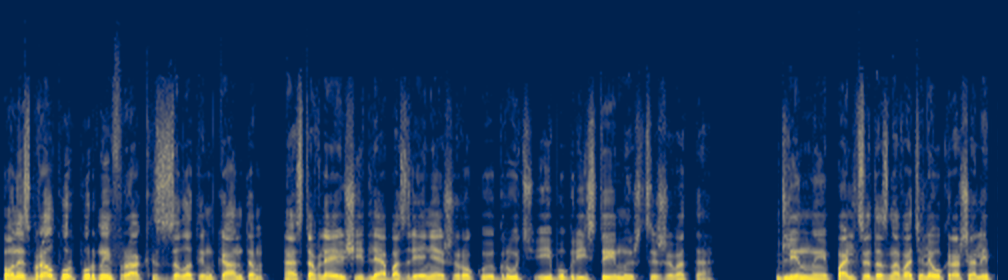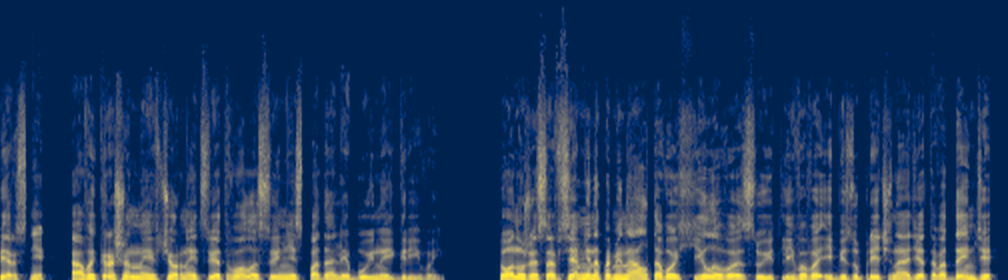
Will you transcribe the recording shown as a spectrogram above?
он избрал пурпурный фраг с золотым кантом, оставляющий для обозрения широкую грудь и бугристые мышцы живота. Длинные пальцы дознавателя украшали перстни, а выкрашенные в черный цвет волосы не спадали буйной гривой. Он уже совсем не напоминал того хилого, суетливого и безупречно одетого Дэнди,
